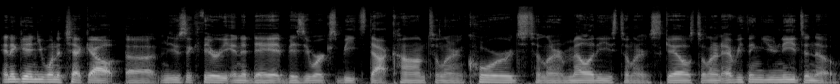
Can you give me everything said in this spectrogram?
And again, you want to check out uh, Music Theory in a Day at busyworksbeats.com to learn chords, to learn melodies, to learn scales, to learn everything you need to know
